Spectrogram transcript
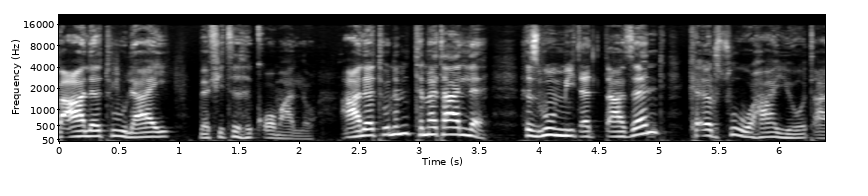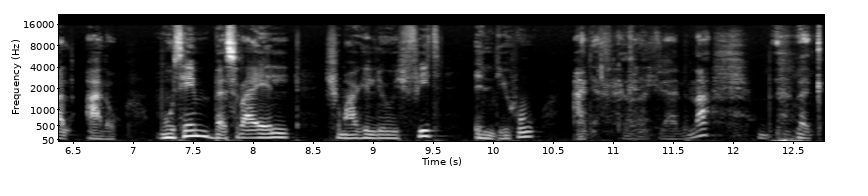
በአለቱ ላይ በፊትህ እቆማለሁ። አለቱንም ትመታለ ህዝቡም የሚጠጣ ዘንድ ከእርሱ ውሃ ይወጣል አለው። ሙሴም በእስራኤል ሽማግሌዎች ፊት እንዲሁ አደረገ ይላል። እና በቃ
